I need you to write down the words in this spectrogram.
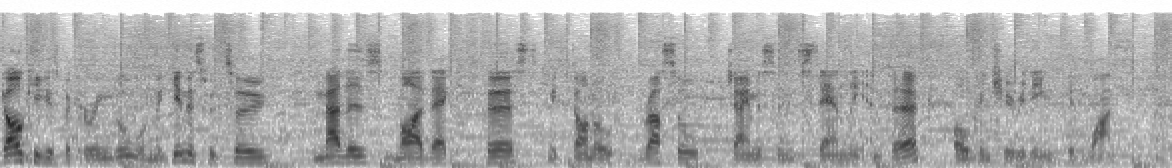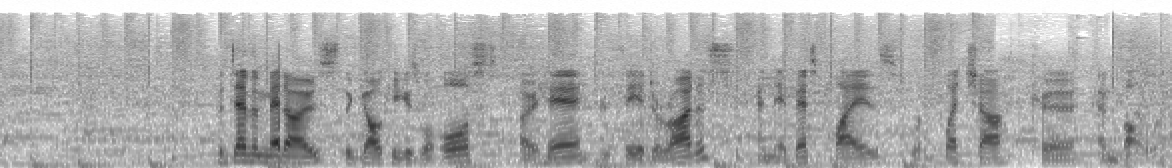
Goal kickers for Karingal were McGuinness with two, Mathers, Myvek, Hurst, McDonald, Russell, Jameson, Stanley, and Burke all contributing with one. For Devon Meadows, the goal kickers were Orst, O'Hare, and Theodoritis, and their best players were Fletcher, Kerr, and Boland.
